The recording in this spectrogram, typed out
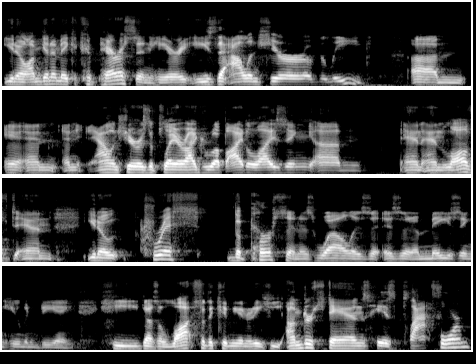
you know, I'm going to make a comparison here. He's the Alan Shearer of the league. Um, and and Alan Shearer is a player I grew up idolizing um, and and loved, and you know Chris the person as well is is an amazing human being. He does a lot for the community. He understands his platform.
